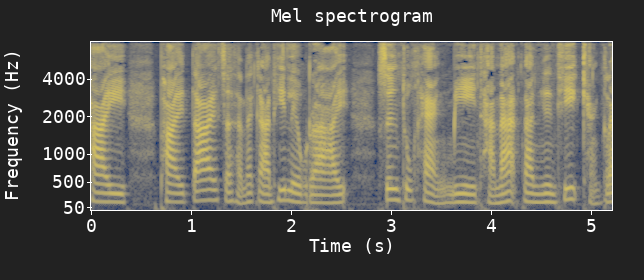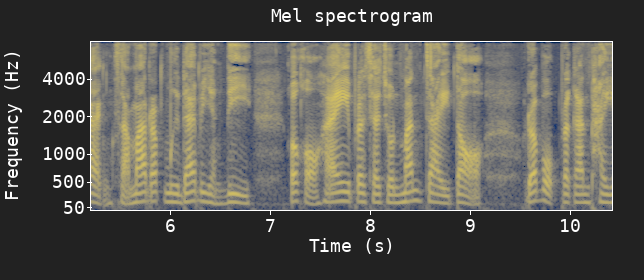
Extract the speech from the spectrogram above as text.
ภัย ภายใต้สถานการณ์ที่เลวร้าย ซึ่งทุกแห่งมีฐานะการเงินที่แข็งแกร่ง สามารถรับมือได้เป็นอย่างดี ก็ขอให้ประชาชนมั่นใจต่อระบบประกันภัย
